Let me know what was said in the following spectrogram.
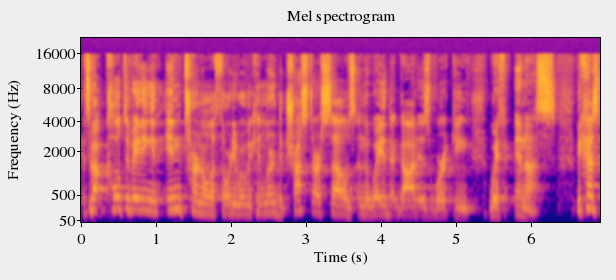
It's about cultivating an internal authority where we can learn to trust ourselves in the way that God is working within us. Because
